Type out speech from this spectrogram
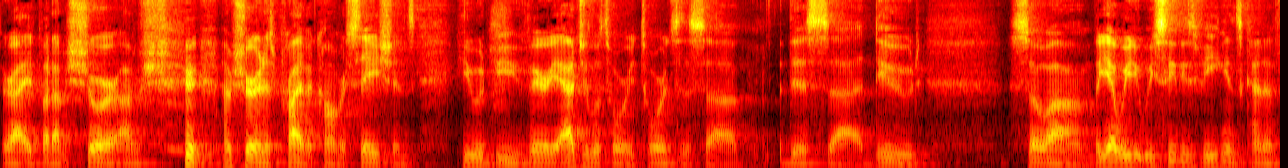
right? But I'm sure I'm sure I'm sure in his private conversations he would be very adulatory towards this uh, this uh, dude. So, um, but yeah, we we see these vegans kind of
